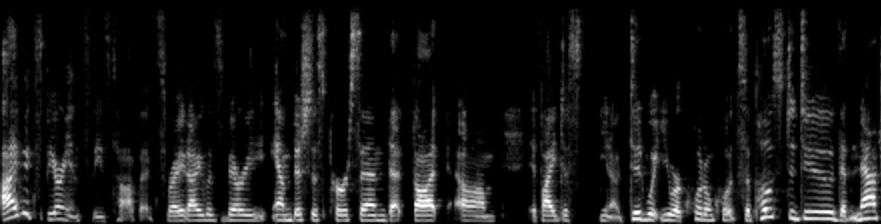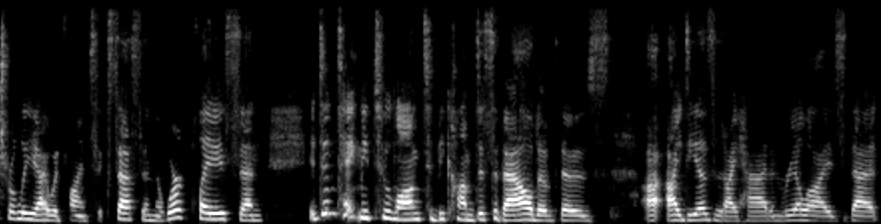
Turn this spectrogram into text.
I've experienced these topics, right? I was a very ambitious person that thought um, if I just, you know, did what you were quote unquote supposed to do, that naturally I would find success in the workplace. And it didn't take me too long to become disavowed of those uh, ideas that I had and realize that,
